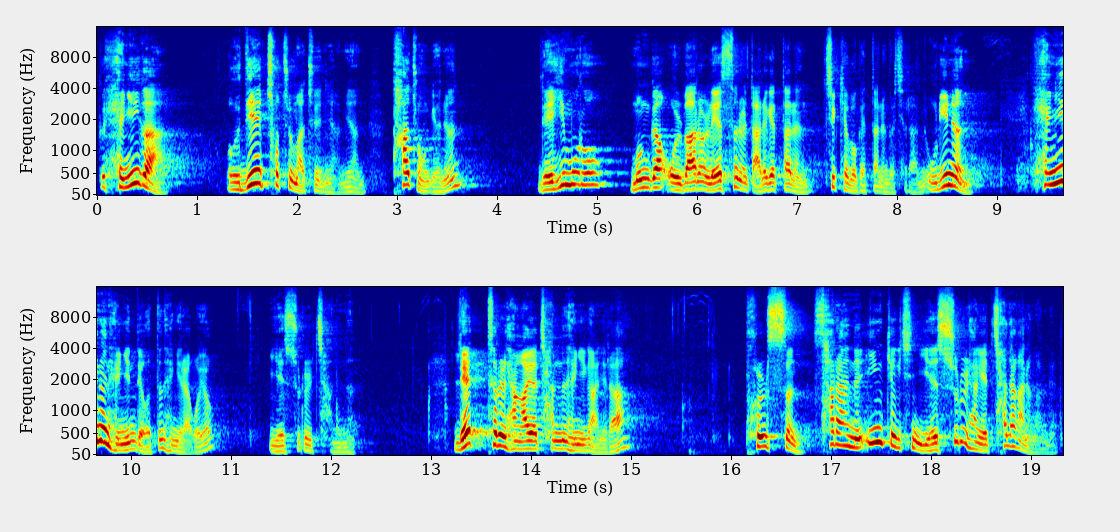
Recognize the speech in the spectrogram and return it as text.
그 행위가 어디에 초점 맞춰 있냐면 타 종교는 내 힘으로 뭔가 올바른 레슨을 따르겠다는 지켜보겠다는 것이라면 우리는 행위는 행위인데 어떤 행위라고요? 예수를 찾는 레트를 향하여 찾는 행위가 아니라 펄슨 살아있는 인격이신 예수를 향해 찾아가는 겁니다.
